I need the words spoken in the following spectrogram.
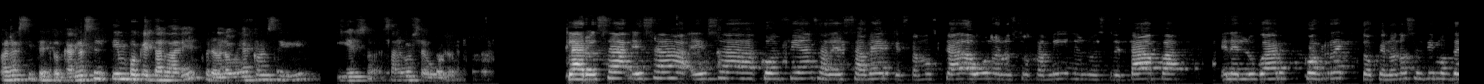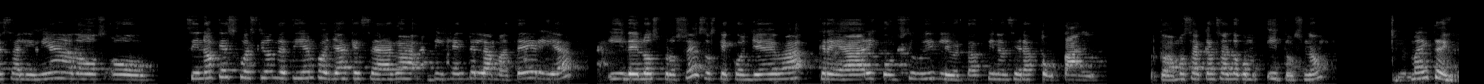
ahora sí te toca. No sé el tiempo que tardaré, pero lo voy a conseguir y eso es algo seguro. Claro, esa, esa, esa confianza de saber que estamos cada uno en nuestro camino, en nuestra etapa, en el lugar correcto, que no nos sentimos desalineados o sino que es cuestión de tiempo ya que se haga vigente la materia y de los procesos que conlleva crear y construir libertad financiera total, porque vamos alcanzando como hitos, ¿no? Maite,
